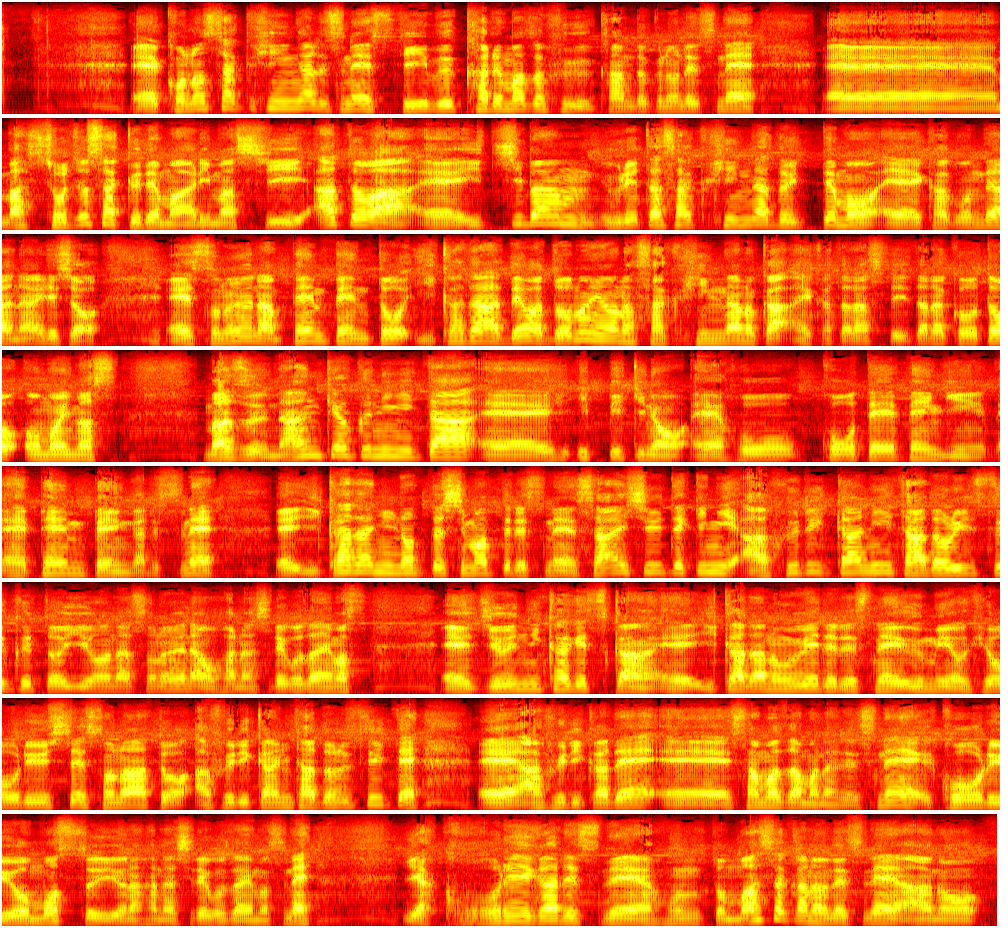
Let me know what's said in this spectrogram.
えー、この作品がですね、スティーブ・カルマゾフ監督のですね、えー、まあ、処女作でもありますし、あとは、えー、一番売れた作品だと言っても、えー、過言ではないでしょう。えー、そのようなペンペンとイカダではどのような作品なのか、えー、語らせていただこうと思います。まず、南極に似た、えー、一匹の、えー、皇帝ペンギン、えー、ペンペンがですね、えー、イカダに乗ってしまってですね、最終的にアフリカにたどり着くというような、そのようなお話でございます。えー、12ヶ月間、えー、イカダの上でですね、海を漂流して、その後アフリカにたどり着いて、えー、アフリカで、えー、様々なですね、交流を持つというような話でございますね。いや、これがですね、ほんとまさかのですね、あの、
